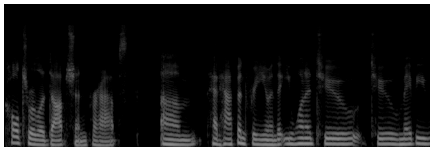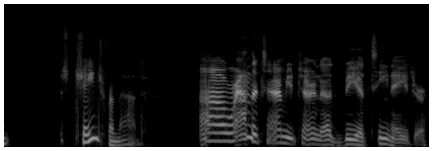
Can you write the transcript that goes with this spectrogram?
cultural adoption perhaps um, had happened for you and that you wanted to to maybe change from that uh, around the time you turned to be a teenager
